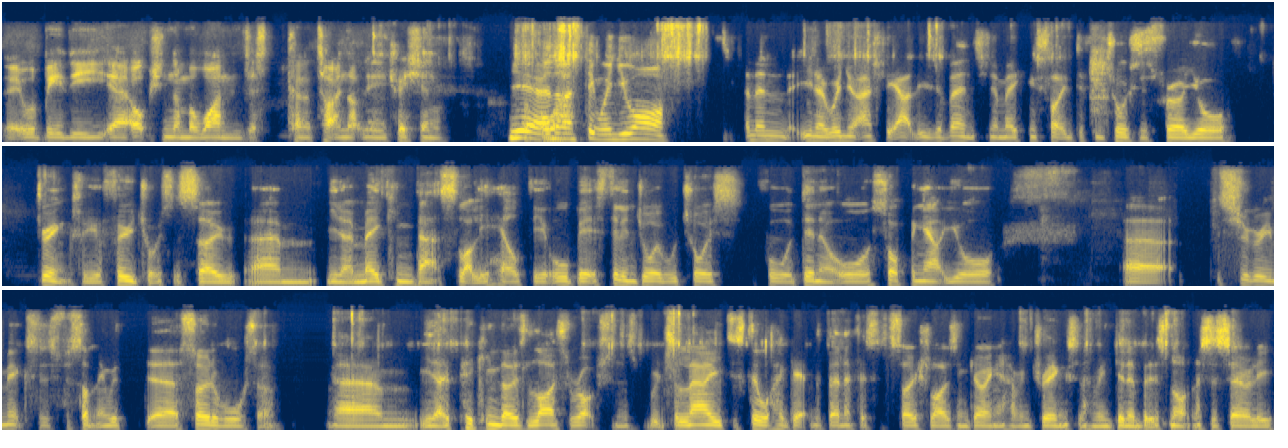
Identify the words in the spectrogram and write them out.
it would be the uh, option number one, just kind of tighten up the nutrition. Yeah, and I think when you are, and then you know when you're actually at these events, you know, making slightly different choices for your drinks or your food choices. So, um, you know, making that slightly healthier, albeit still enjoyable choice for dinner, or swapping out your uh, sugary mixes for something with uh, soda water. Um, you know, picking those lighter options, which allow you to still get the benefits of socializing, going and having drinks and having dinner, but it's not necessarily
